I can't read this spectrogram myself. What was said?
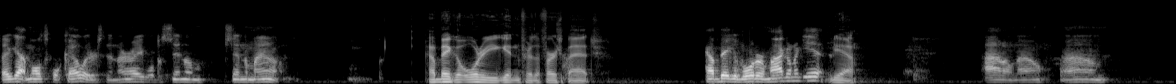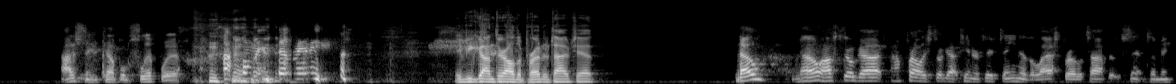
they've got multiple colors. Then they're able to send them send them out. How big an order are you getting for the first batch? How big of order am I going to get? Yeah. I don't know. Um, I just need a couple to flip with. I don't need that many. Have you gone through all the prototypes yet? No, no, I've still got. I've probably still got ten or fifteen of the last prototype that was sent to me.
